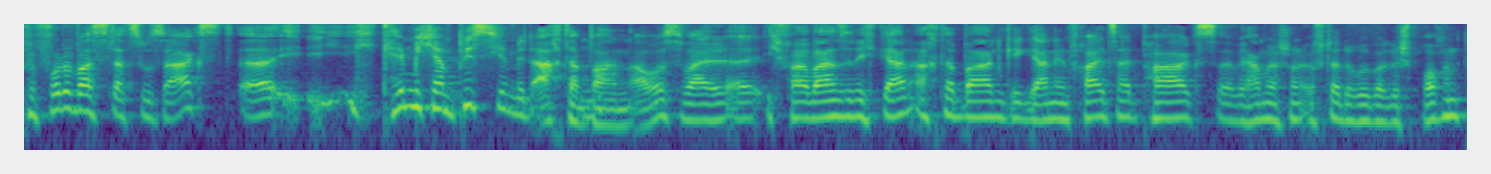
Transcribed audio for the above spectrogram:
bevor du was dazu sagst, äh, ich, ich kenne mich ja ein bisschen mit Achterbahnen mhm. aus, weil äh, ich fahre wahnsinnig gern Achterbahn, gehe gern in Freizeitparks. Äh, wir haben ja schon öfter darüber gesprochen.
